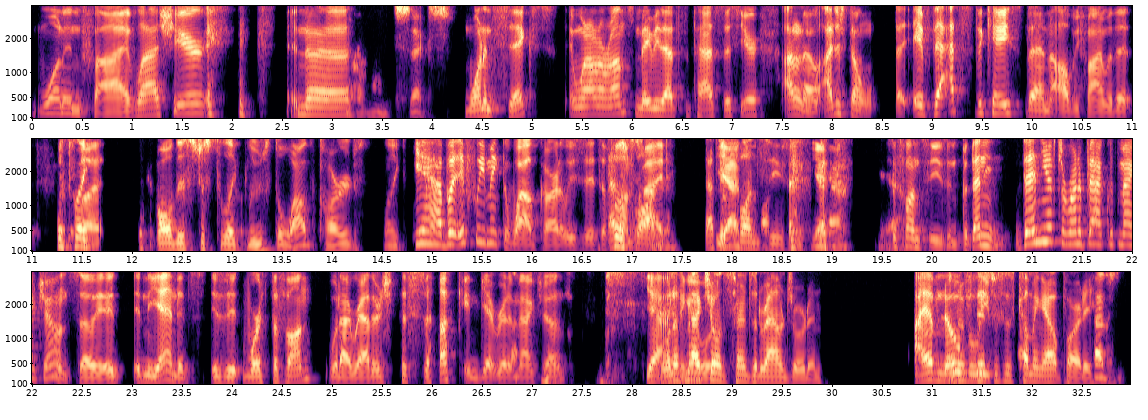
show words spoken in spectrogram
one in five last year, and uh, Six. one in six and went on a run. So maybe that's the path this year. I don't know. I just don't. If that's the case, then I'll be fine with it. It's like all this just to like lose the wild card. Like yeah, but if we make the wild card, at least it's a fun fun. ride. That's Yeah, a fun. season. yeah. It's a fun season, but then then you have to run it back with Mac Jones. So it in the end, it's is it worth the fun? Would I rather just suck and get rid of Mac Jones? Yeah, what I if Mac. Jones turns it around, Jordan? I have no what if belief. this was his coming out party? That's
